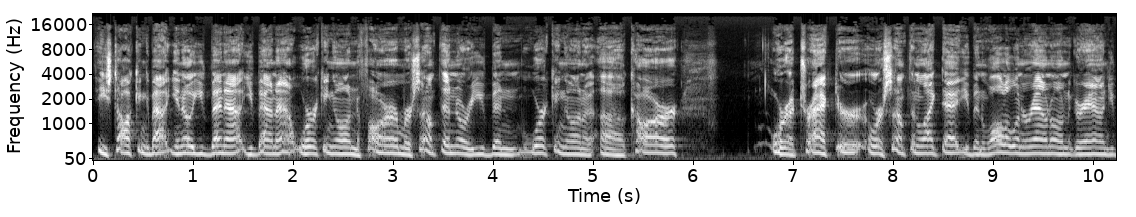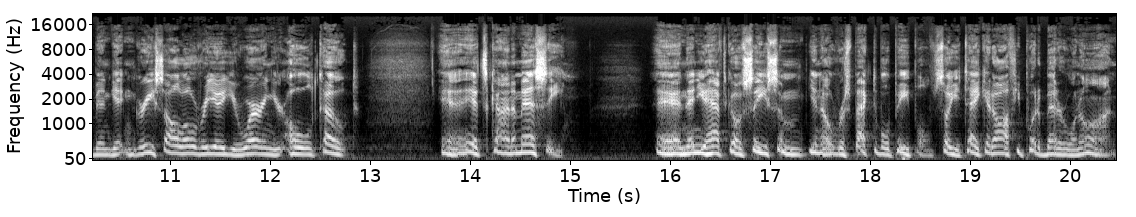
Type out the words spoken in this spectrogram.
he's talking about, you know, you've been out, you've been out working on the farm or something, or you've been working on a, a car or a tractor or something like that. You've been wallowing around on the ground, you've been getting grease all over you, you're wearing your old coat. And it's kind of messy and then you have to go see some you know respectable people so you take it off you put a better one on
